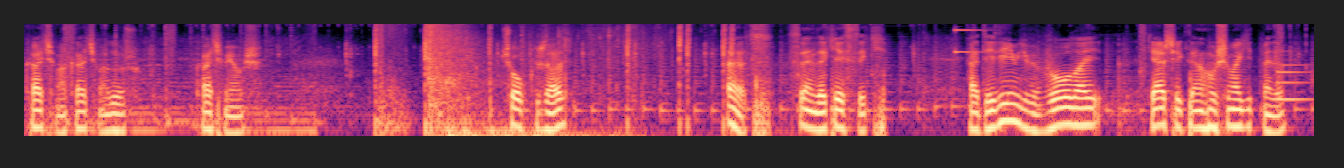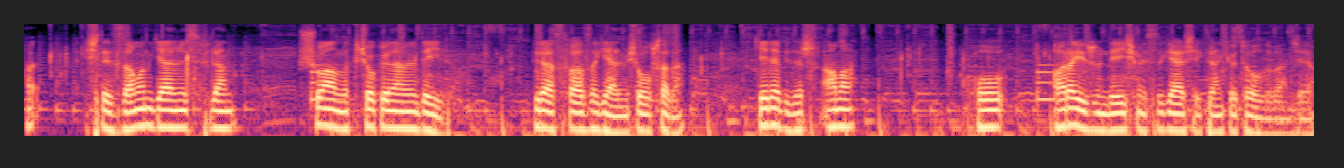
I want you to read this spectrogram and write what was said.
Kaçma kaçma dur. Kaçmıyormuş. Çok güzel. Evet seni de kestik. Ha dediğim gibi bu olay gerçekten hoşuma gitmedi. Ha, işte zamın gelmesi falan şu anlık çok önemli değil. Biraz fazla gelmiş olsa da gelebilir ama o arayüzün değişmesi gerçekten kötü oldu bence ya.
